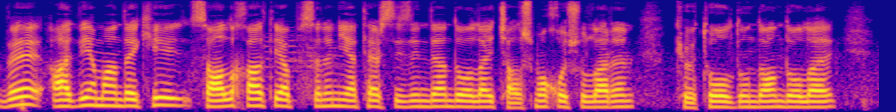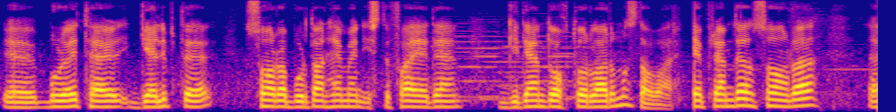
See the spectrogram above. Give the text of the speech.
ve Adıyaman'daki sağlık altyapısının yetersizliğinden dolayı, çalışma koşullarının kötü olduğundan dolayı e, buraya gelip de Sonra buradan hemen istifa eden, giden doktorlarımız da var. Depremden sonra e,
